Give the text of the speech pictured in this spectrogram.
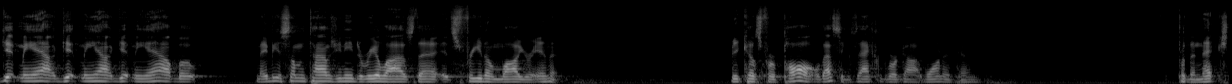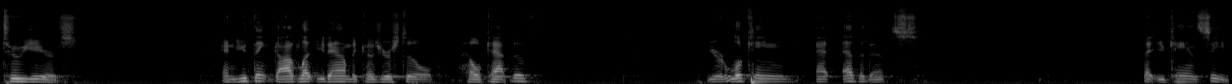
get me out, get me out, get me out, but maybe sometimes you need to realize that it's freedom while you're in it. Because for Paul, that's exactly where God wanted him for the next two years. And you think God let you down because you're still held captive? You're looking at evidence that you can see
